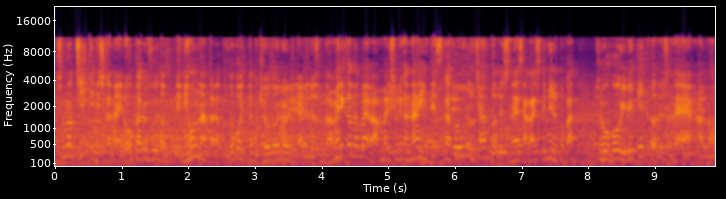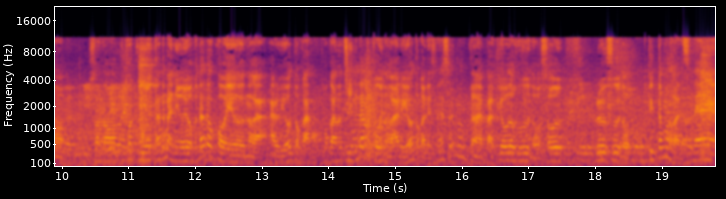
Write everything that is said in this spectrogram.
その地域にしかないローカルフードって日本なんかだとどこ行っても郷土料理ってありますけどアメリカの場合はあんまりそれがないんですがこういうふうにちゃんとですね探してみるとか情報を入れていくとですねあのその例えばニューヨークだとこういうのがあるよとか他の地域だとこういうのがあるよとかですねそういうのってのはやっぱり郷土フードソウルフードといったものがですね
